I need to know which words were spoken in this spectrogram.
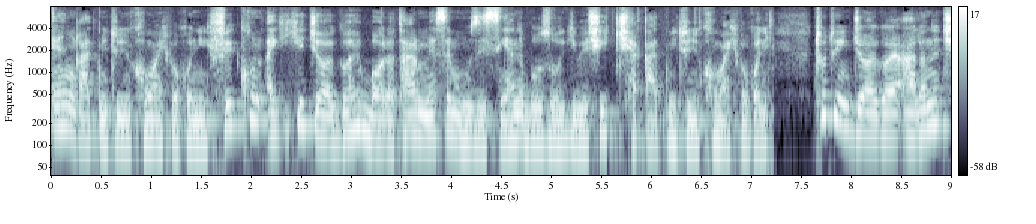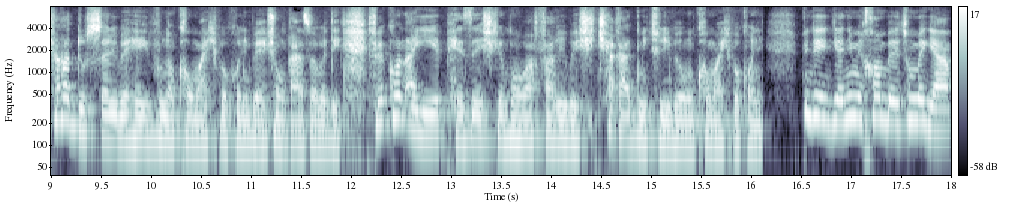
انقدر می‌تونی کمک بکنی؟ فکر کن اگه یه جایگاه بالاتر مثل موزیسین بزرگی بشی چقدر می‌تونی کمک بکنی؟ تو تو این جایگاه الان چقدر دوست داری به حیوونا کمک بکنی بهشون غذا بدی؟ فکر کن اگه یه پزشک موفقی بشی چقدر می‌تونی به اون کمک بکنی؟ می‌دونید یعنی می‌خوام بهتون بگم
